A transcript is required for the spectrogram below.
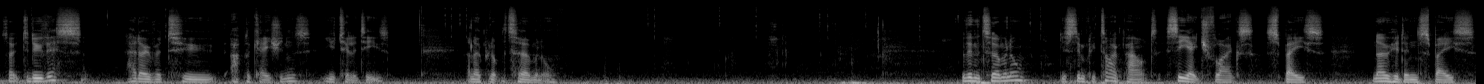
So to do this, head over to Applications, Utilities, and open up the terminal. Within the terminal, just simply type out ch flags space, no hidden space,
